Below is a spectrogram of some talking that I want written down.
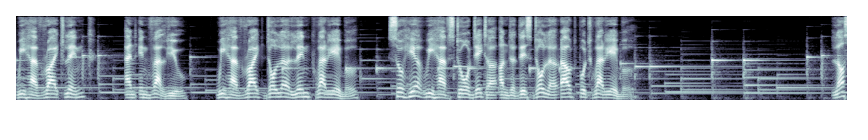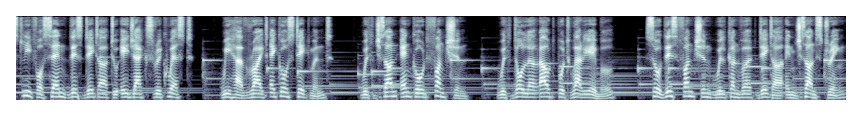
we have write link, and in value, we have write dollar $link variable, so here we have store data under this dollar $output variable. Lastly for send this data to AJAX request, we have write echo statement, with JSON encode function, with dollar $output variable, so this function will convert data in JSON string,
